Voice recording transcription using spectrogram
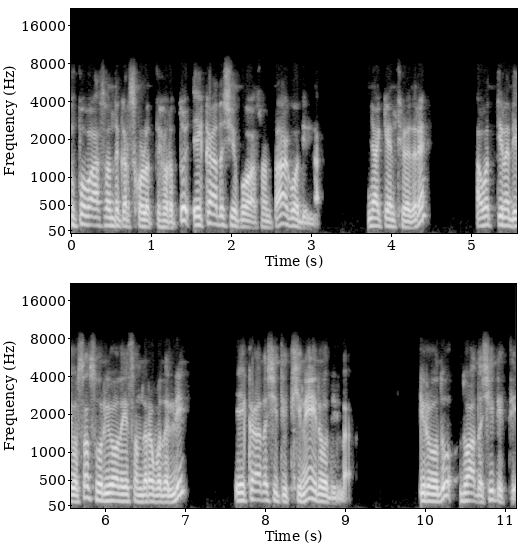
ಉಪವಾಸ ಅಂತ ಕರ್ಸ್ಕೊಳ್ಳುತ್ತೆ ಹೊರತು ಏಕಾದಶಿ ಉಪವಾಸ ಅಂತ ಆಗೋದಿಲ್ಲ. ಯಾಕೆ ಅಂತ ಹೇಳಿದ್ರೆ ಅವತ್ತಿನ ದಿವಸ ಸೂರ್ಯೋದಯ ಸಂದರ್ಭದಲ್ಲಿ ಏಕಾದಶಿ ತಿಥಿನೇ ಇರೋದಿಲ್ಲ. ಇರೋದು ದ್ವಾದಶಿ ತಿಥಿ.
